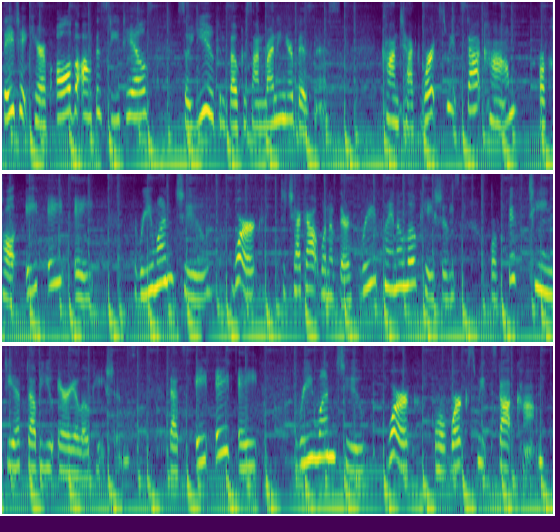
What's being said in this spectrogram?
They take care of all the office details so you can focus on running your business. Contact worksuites.com or call 888 312 WORK to check out one of their three Plano locations or 15 DFW area locations. That's 888 312 WORK or worksuites.com.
